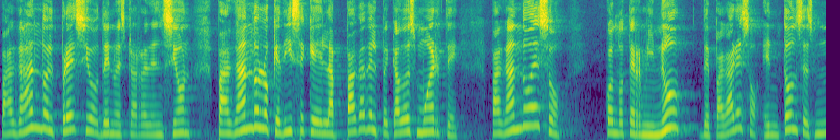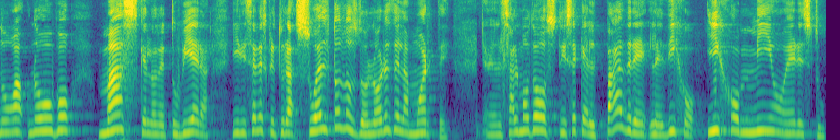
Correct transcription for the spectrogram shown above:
pagando el precio de nuestra redención, pagando lo que dice que la paga del pecado es muerte, pagando eso, cuando terminó de pagar eso, entonces no, no hubo más que lo detuviera. Y dice la escritura, sueltos los dolores de la muerte. El Salmo 2 dice que el Padre le dijo, Hijo mío eres tú.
